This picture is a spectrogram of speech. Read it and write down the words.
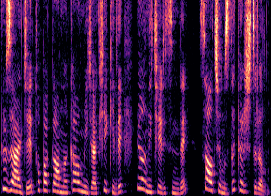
Güzelce topaklanma kalmayacak şekilde yağın içerisinde salçamızı da karıştıralım.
